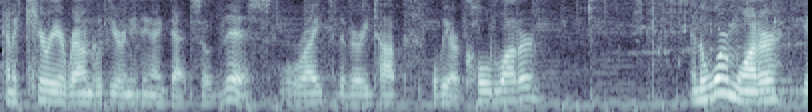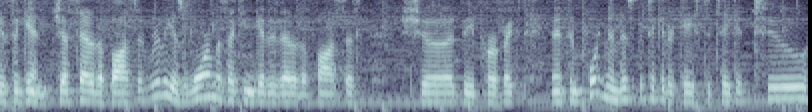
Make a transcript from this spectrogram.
kind of carry around with you or anything like that. So this, right to the very top, will be our cold water. And the warm water is, again, just out of the faucet, really as warm as I can get it out of the faucet. Should be perfect. And it's important in this particular case to take it to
